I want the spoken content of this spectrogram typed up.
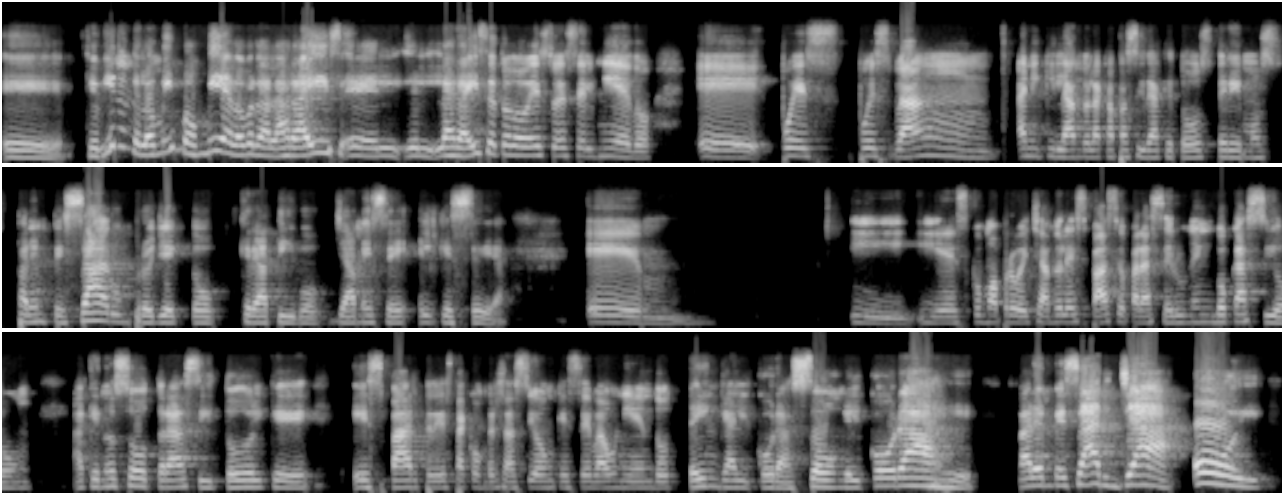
eh, que vienen de los mismos miedos, ¿verdad? La raíz, la raíz de todo eso es el miedo, eh, pues, pues van aniquilando la capacidad que todos tenemos para empezar un proyecto creativo, llámese el que sea. Y, y, es como aprovechando el espacio para hacer una invocación a que nosotras y todo el que es parte de esta conversación que se va uniendo, tenga el corazón, el coraje para empezar ya, hoy,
